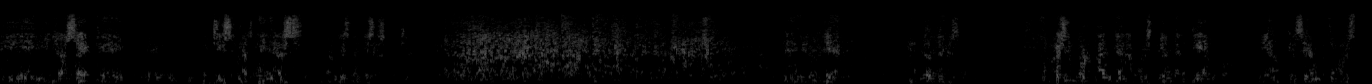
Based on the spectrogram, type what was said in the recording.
Y, y yo sé que en muchísimas de ellas no me estáis escuchando. Bien, entonces, como es importante la cuestión del tiempo, y aunque sea mucho más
